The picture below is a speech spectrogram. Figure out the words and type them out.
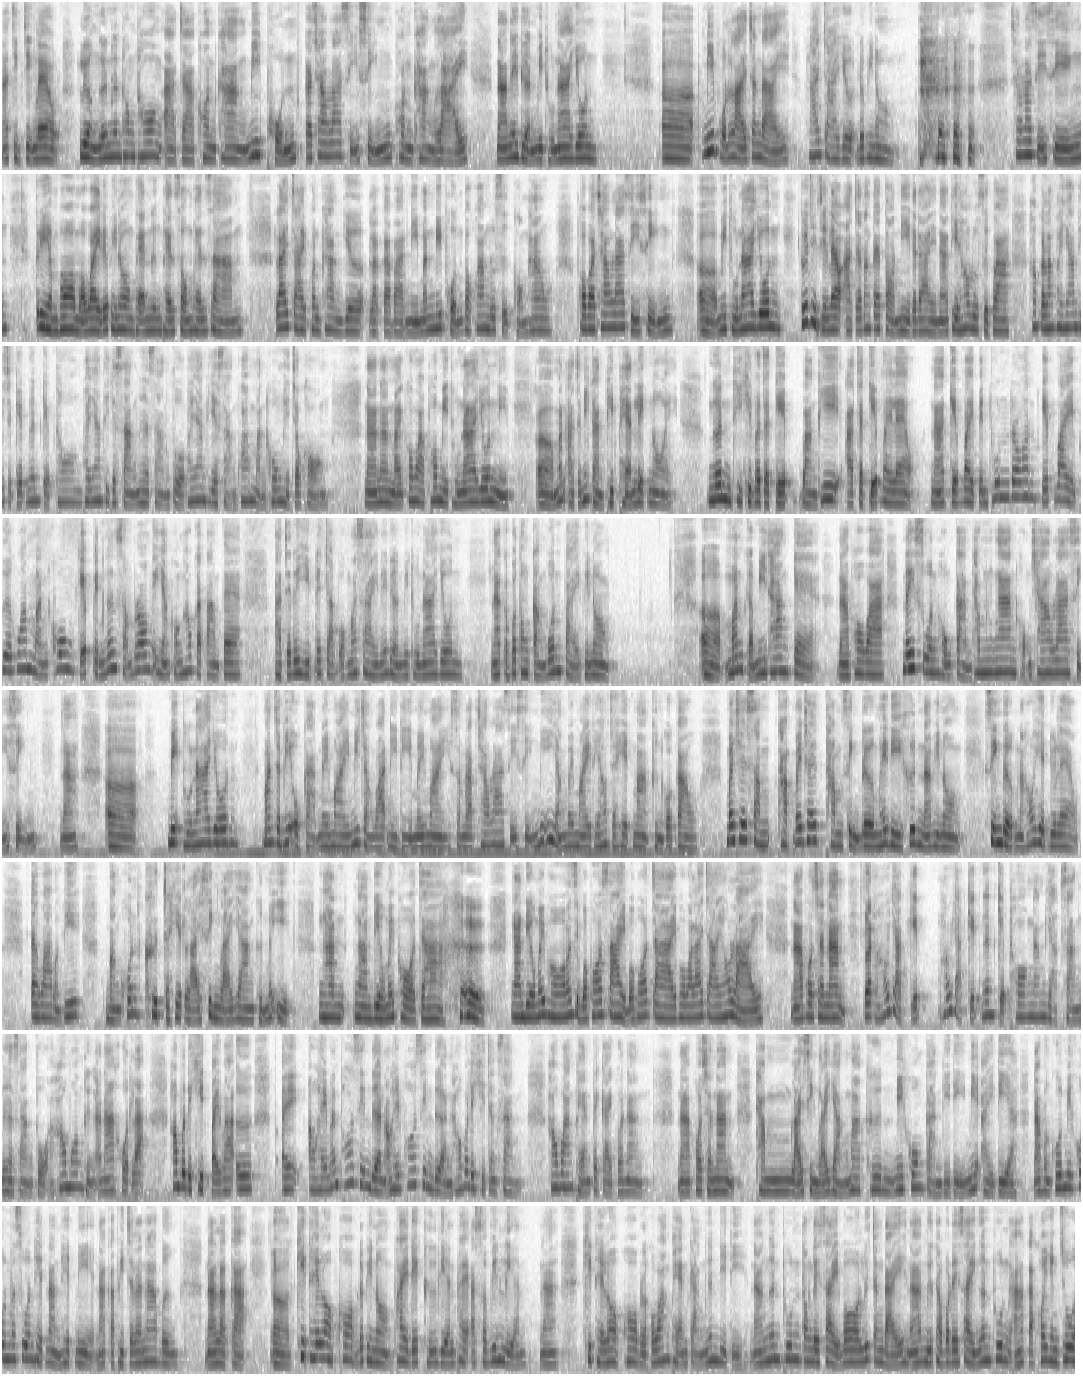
นะจริง ๆ แล้วเรื่องเงินเงินทองทองอาจจะค่อนข้างมีผลกับชาราศีสิงห์ค่อนข้างหลายนะในเดือนมิถุนายนเอ่อมีผลหลายจังไดรายจ่ายเยอะเด้อพี่น้อง ชาวราศีสิงห์เตรียมพร้อมเอาไว้เด้อพี่น้องแผนหนึ่งแผนสองแผนสามรายจ่ายค่อนข้างเยอะและกาบาทนี้มันมีผลต่อความรู้สึกของเฮาเพราะว่าชาวราศีสิงห์มีถุนายนคือจริง ๆ แล้วอาจจะตั้งแต่ตอนนี้ก็ได้นะที่เฮารู้สึกว่าเฮากำลังพยายามที่จะเก็บเงินเก็บทองพยายามที่จะสร้างเนื้อสร้างตัวพยายามที่จะสร้างความมั่นคงให้เจ้าของนะนั่นหมายความว่าพอมีถุนายนนี่มันอาจจะมีการผิดแผนเล็กน้อย เงินที่คิดว่าจะเก็บบางที่อาจจะเก็บไว้แล้วนะเก็บไว้เป็นทุนร้อน เก็บไว้เพื่อความมั่นคง เก็บเป็นเงินสำรองอีกอย่างของเฮาก็ตามแต่ อาจจะได้ยิบได้จับออกมาใส่ในเดือนมิถุนายนนะก็บ่ต้องกังวลไปพี่น้องเอ่อมันก็มีทางแก่นะเพราะว่าในส่วนของการทำงานของชาวราศีสิงห์นะเอ่อมิถุนายน มันจะมีโอกาสใหม่ๆ มีจังหวะดีๆ ใหม่ๆสำหรับชาวราศีสิงห์มีอีหยังใหม่ๆ ที่เขาจะเฮ็ดมากขึ้นกว่าเก่า ไม่ใช่ซ้ำทำไม่ใช่ทำสิ่งเดิมให้ดีขึ้นนะพี่น้อง สิ่งเดิมนะเขาเฮ็ดอยู่แล้ว แต่ว่าบางที่บางคนคือจะเฮ็ดหลายสิ่งหลายอย่างขึ้นมาอีก งานงานเดียวไม่พอจ้างานเดียวไม่พอมันสิบ่พอใส่บ่พอจ่ายเพราะว่ารายจ่ายเขาหลายนะ เพราะฉะนั้นแล้วก็เขาอยากเก็บเขาอยากเก็บเงินเก็บทองนํอยากสร้างเนื้อสร้างตัวเขามองถึงอนาคตละเขาบ่ได้คิดไปว่า เออไอเอาให้มันพ่อสิ้นเดือนเอาให้พ่อสิ้นเดือนเขาบ่ได้คิดจังซั่นเขาวางแผนไปไกลกว่านั้นนะเพราะฉะนั้นทำหลายสิ่งหลายอย่างมากขึ้น มีโครงการดีๆ มีไอเดียนะบางคนมีคนมาส่วนเฮ็ดนั่นเฮ็ดนี่นะก็พิจารณาเบิงนะล้วก็เอ่อคิดให้รอบคอบด้อพี่น้องไพ่เด็กถือเหรียญไพ่อัศวินเหรียญนะคิดให้รอบคอบแล้วก็วางแผนการเงินดีๆนะเงินทุนต้องได้ใส่บ่หรือจังใดนะหรือถ้าบ่ได้ใส่เงินทุนอะก็ค่อยยังชั่ว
